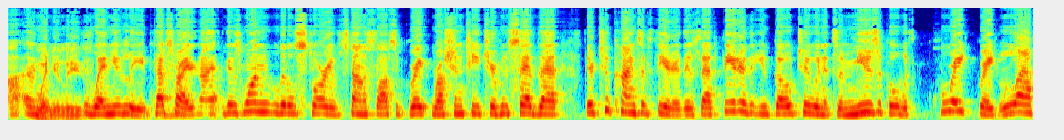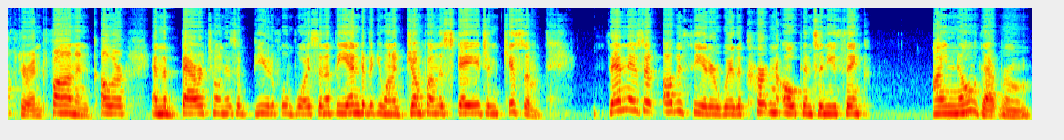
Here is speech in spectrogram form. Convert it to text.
uh, when you leave. when you leave. That's Mhm. right. And I, there's one little story of Stanislavski, a great Russian teacher, who said that there are two kinds of theater. There's that theater that you go to and it's a musical with great, great laughter and fun and color, and the baritone has a beautiful voice, and at the end of it you want to jump on the stage and kiss him. Then there's that other theater where the curtain opens and you think, I know that room.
